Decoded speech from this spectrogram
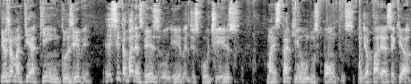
E eu já marquei aqui, inclusive, ele cita várias vezes no livro, discute isso, mas está aqui um dos pontos onde aparece aqui, ó,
